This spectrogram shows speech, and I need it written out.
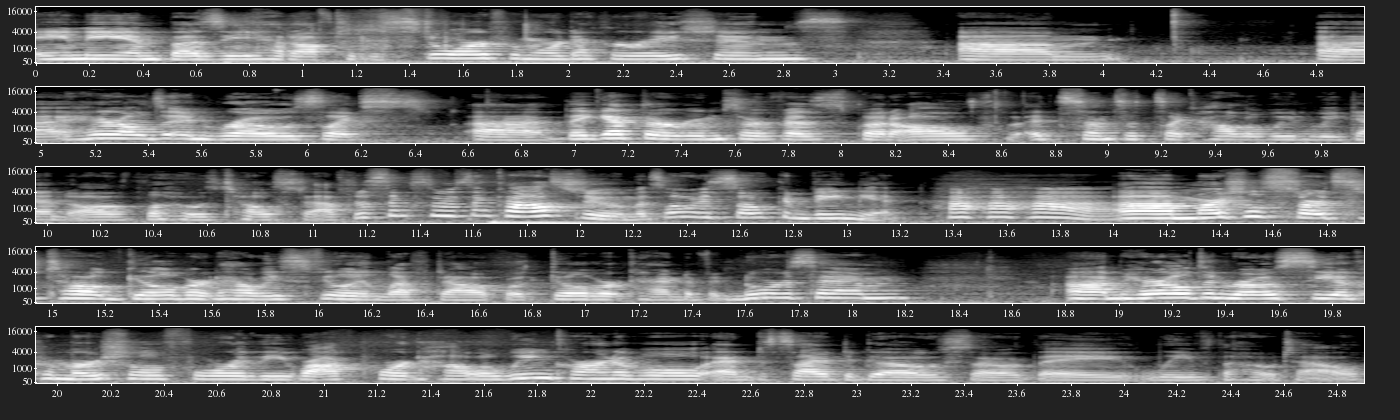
Amy and Buzzy head off to the store for more decorations. Um, uh, Harold and Rose like uh, they get their room service, but all it since it's like Halloween weekend, all of the hotel staff just thinks they're in costume. It's always so convenient. Ha ha ha. Um, Marshall starts to tell Gilbert how he's feeling left out, but Gilbert kind of ignores him. Um, Harold and Rose see a commercial for the Rockport Halloween Carnival and decide to go, so they leave the hotel.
